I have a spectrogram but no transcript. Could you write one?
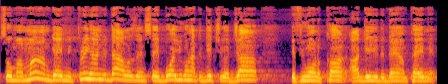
So my mom gave me $300 and said, boy, you're going to have to get you a job. If you want a car, I'll give you the down payment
